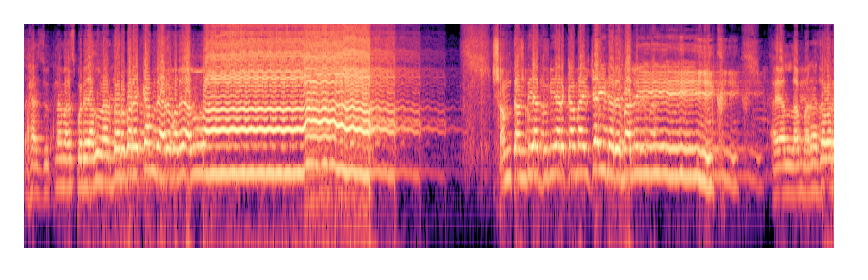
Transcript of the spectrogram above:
তাহাজ্জুদ নামাজ পড়ে আল্লাহর দরবারে কান্দে আর বলে, আল্লাহ! সন্তান দিয়া দুনিয়ার কামাই চাই না রে মালিক আল্লাহ, মারা যাওয়ার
